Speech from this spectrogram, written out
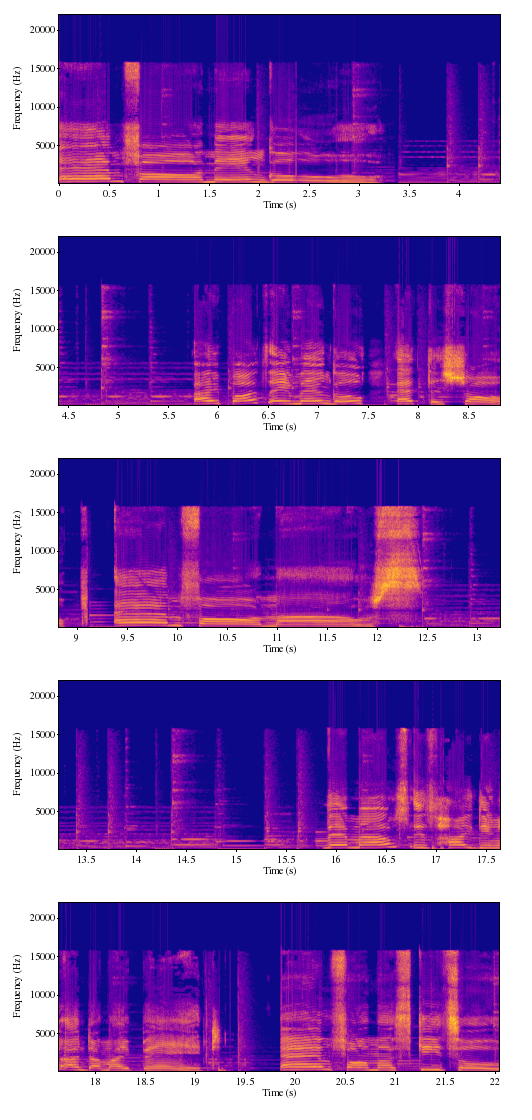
M for mango. I bought a mango at the shop. M for mouse. The mouse is hiding under my bed. M for mosquito.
